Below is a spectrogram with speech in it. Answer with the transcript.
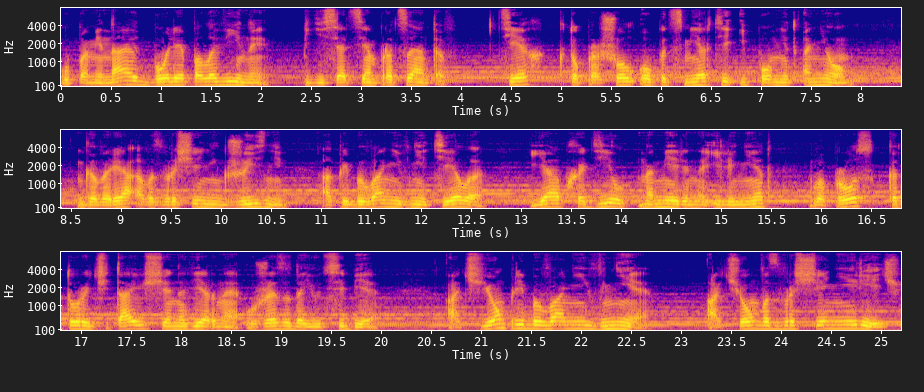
упоминают более половины, 57%, тех, кто прошел опыт смерти и помнит о нем. Говоря о возвращении к жизни, о пребывании вне тела, я обходил, намеренно или нет, вопрос, который читающие, наверное, уже задают себе – о чьем пребывании вне, о чем возвращении речь?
